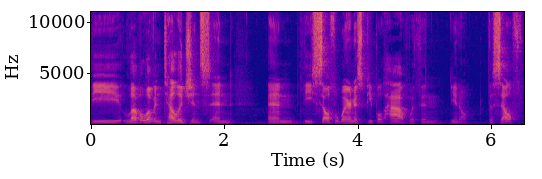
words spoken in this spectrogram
the level of intelligence and and the self-awareness people have within you know the self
